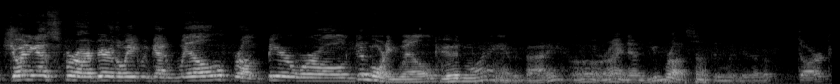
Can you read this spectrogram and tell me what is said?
Joining us for our beer of the week, we've got Will from Beer World. Good morning, Will. Good morning, everybody. All right, now you brought something with you that looks dark,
